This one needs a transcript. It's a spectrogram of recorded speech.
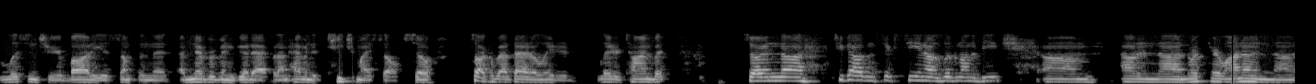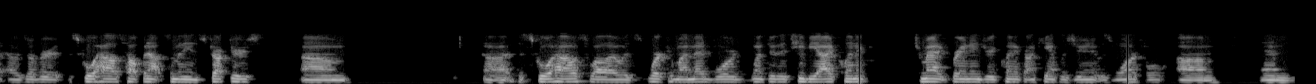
listen to your body is something that I've never been good at, but I'm having to teach myself. So talk about that at a later later time. But so in uh, 2016, I was living on the beach um, out in uh, North Carolina, and uh, I was over at the schoolhouse helping out some of the instructors um, uh, at the schoolhouse while I was working my med board. Went through the TBI clinic, traumatic brain injury clinic on campus Lejeune. It was wonderful. Um, and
